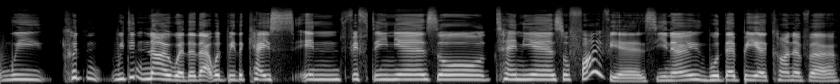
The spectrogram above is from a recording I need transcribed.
we couldn't we didn't know whether that would be the case in 15 years or 10 years or 5 years you know would there be a kind of a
